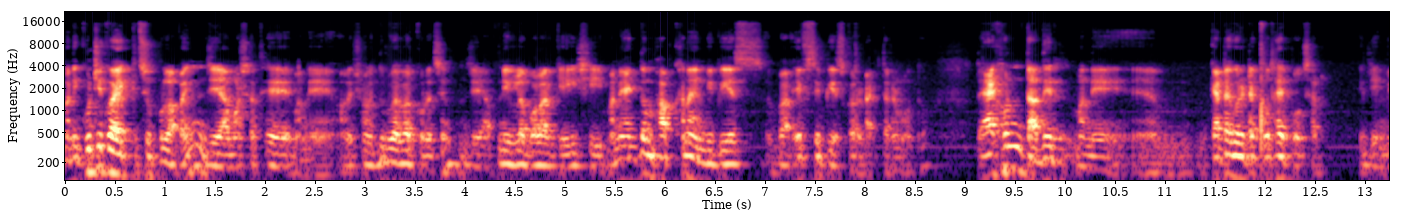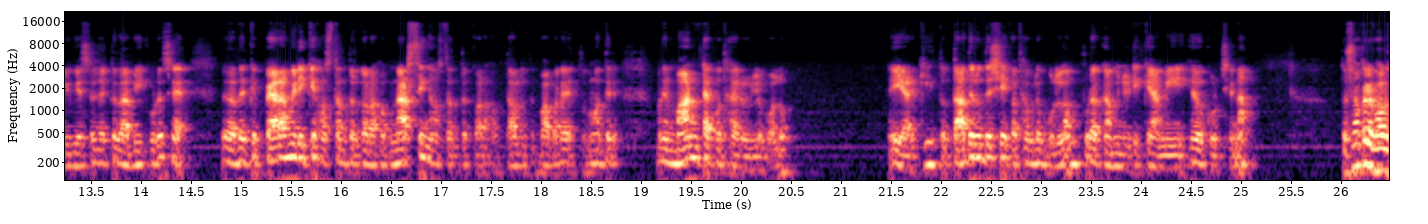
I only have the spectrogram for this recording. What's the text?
মানে গুটি কয়েক কিছু পোলাপাইন যে আমার সাথে মানে অনেক সময় দুর্ব্যবহার করেছেন, যে আপনি এগুলো বলার কে সেই মানে একদম ভাবখানা এমবিবিএস বা এফসিপিএস করে ডাক্তারের মতো। তো এখন তাদের মানে ক্যাটাগরিটা কোথায় পৌঁছালো? এই যে এমবিবিএস একটা দাবি করেছে, যে তাদেরকে প্যারামেডিকে হস্তান্তর করা হোক নার্সিং হস্তান্তর করা হোক, তাহলে তো বাবারে, তোমাদের মানে মানটা কোথায় রইল বলো? এই আর কি, তো তাদের উদ্দেশ্যে এই কথাগুলো বললাম, পুরো কমিউনিটিকে আমি হেও করছি না। তো সকলে ভালো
